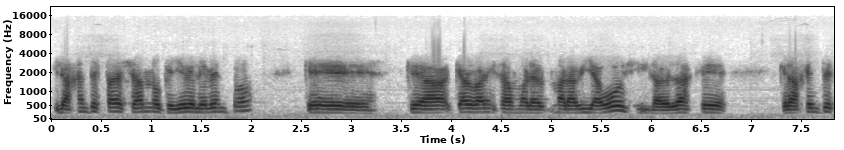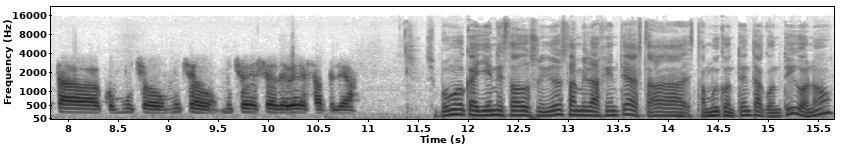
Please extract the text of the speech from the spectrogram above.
y la gente está deseando que llegue el evento que, que, ha, que ha organizado Mara- Maravilla Box y la verdad es que, que la gente está con mucho mucho mucho deseo de ver esa pelea. Supongo que allí en Estados Unidos también la gente está, está muy contenta contigo, ¿no?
